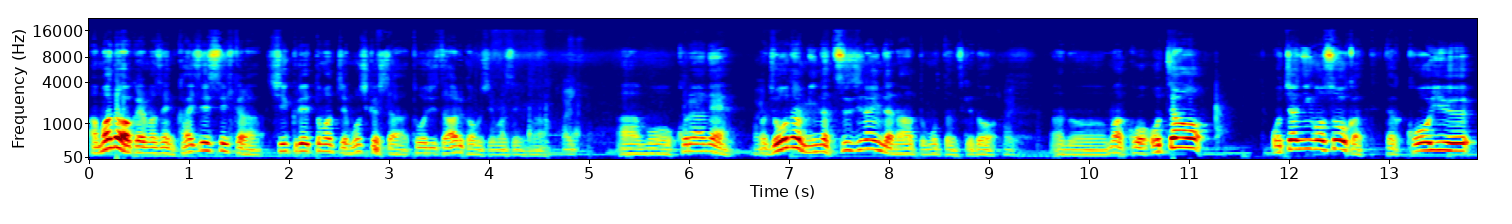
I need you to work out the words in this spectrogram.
あ、まだわかりません。解説席からシークレットマッチでもしかしたら当日あるかもしれませんが、はいあもうこれはね、はいまあ冗談みんな通じないんだなと思ったんですけど、はいあのーまあこう、お茶を、お茶濁そうかって。だからこういう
